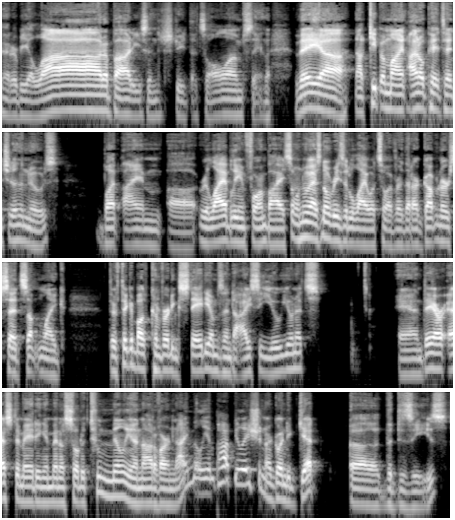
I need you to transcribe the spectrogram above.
Better be a lot of bodies in the street. That's all I'm saying. They uh now keep in mind I don't pay attention to the news but I am uh, reliably informed by someone who has no reason to lie whatsoever that our governor said something like they're thinking about converting stadiums into ICU units. And they are estimating in Minnesota 2 million out of our 9 million population are going to get uh, the disease.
